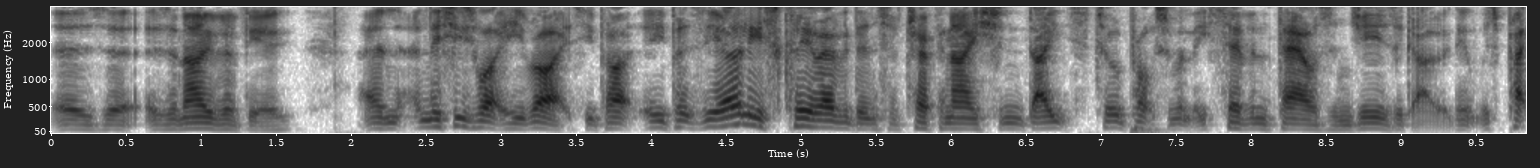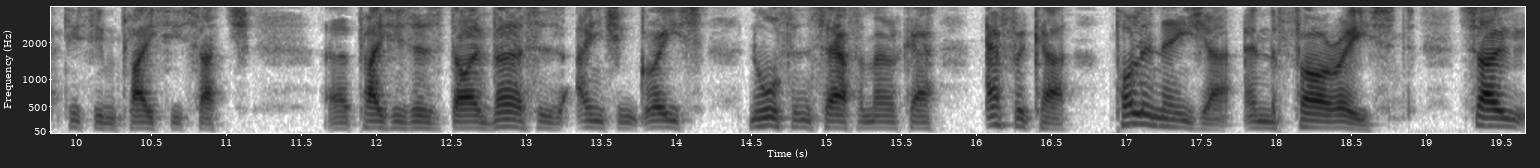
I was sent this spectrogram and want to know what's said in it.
as a, as an overview, and, and this is what he writes. He, put, he puts the earliest clear evidence of trepanation dates to approximately 7,000 years ago, and it was practiced in places such uh, places as diverse as ancient Greece, North and South America, Africa, Polynesia, and the Far East. So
